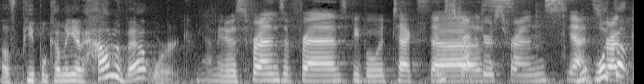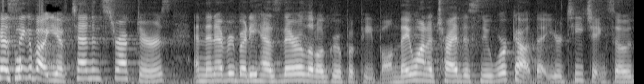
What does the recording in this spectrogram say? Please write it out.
of people coming in. How did that work? I mean, it was friends of friends. People would text us. Instructors, friends. Yeah, What got- because think about it, you have 10 instructors, and then everybody has their little group of people, and they want to try this new workout that you're teaching. So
